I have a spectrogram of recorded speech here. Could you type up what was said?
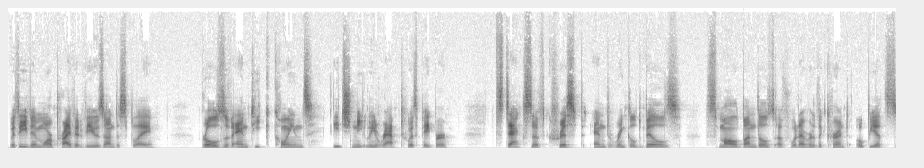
with even more private views on display, rolls of antique coins, each neatly wrapped with paper, stacks of crisp and wrinkled bills, small bundles of whatever the current opiates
